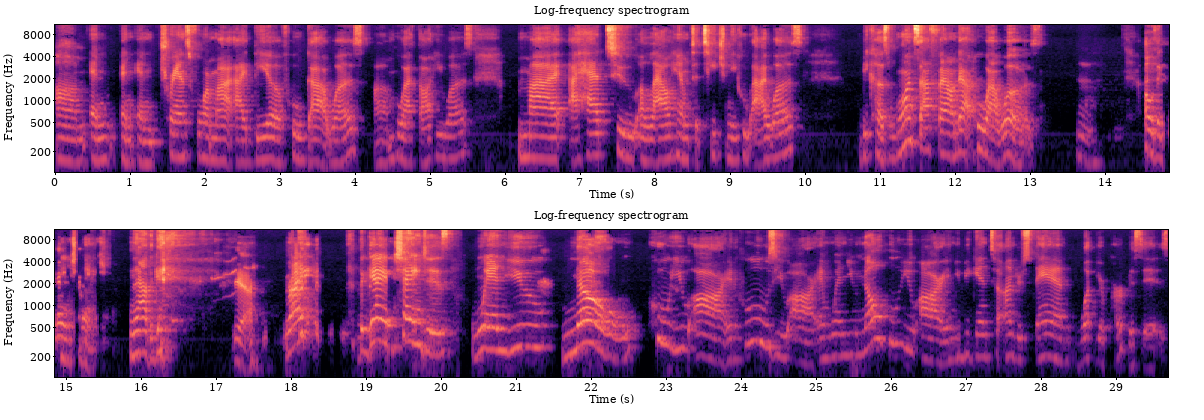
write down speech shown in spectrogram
um, and and and transform my idea of who God was, um, who I thought He was. My I had to allow Him to teach me who I was, because once I found out who I was, hmm. oh, the game changed. Now the game, yeah, right. The game changes when you know who you are and whose you are. And when you know who you are and you begin to understand what your purpose is,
